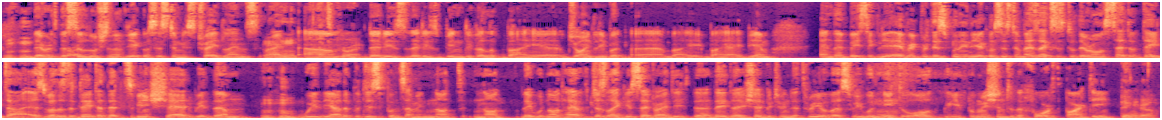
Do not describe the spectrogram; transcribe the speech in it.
Mm-hmm. the correct. solution of the ecosystem is TradeLens, mm-hmm. right? Mm-hmm. Um, That's correct. That is that is being developed by uh, jointly, but uh, by by IBM and then basically every participant in the ecosystem has access to their own set of data as well as the data that's being shared with them mm-hmm. with the other participants i mean not not they would not have just like you said right if the data is shared between the three of us we would mm-hmm. need to all give permission to the fourth party bingo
